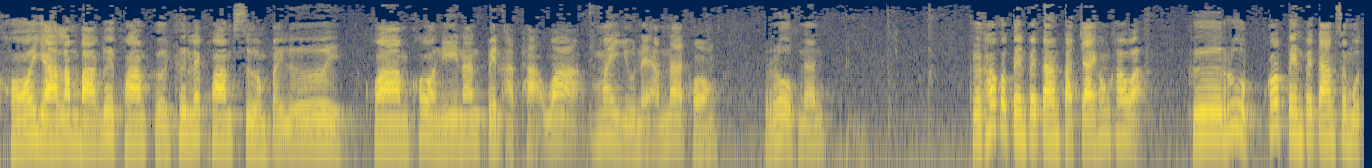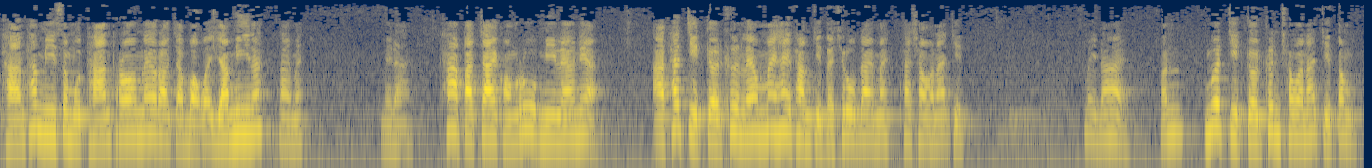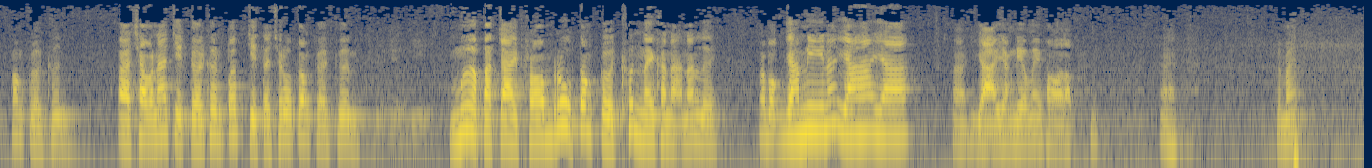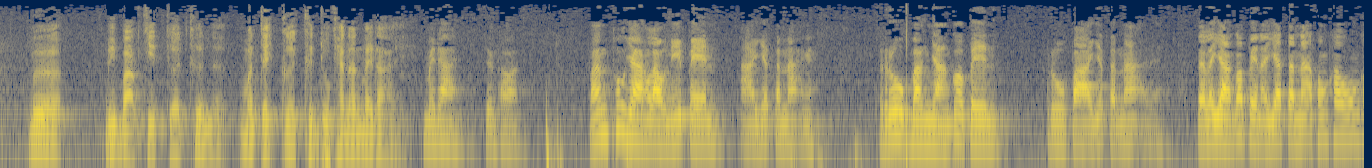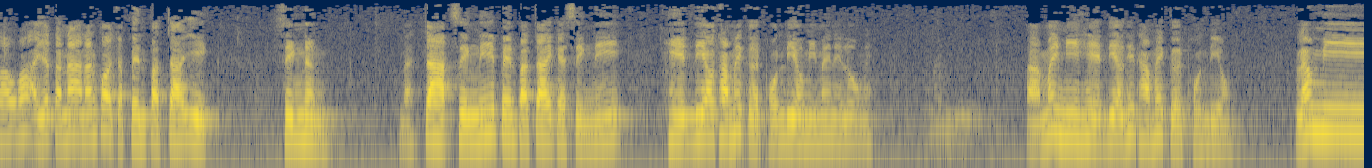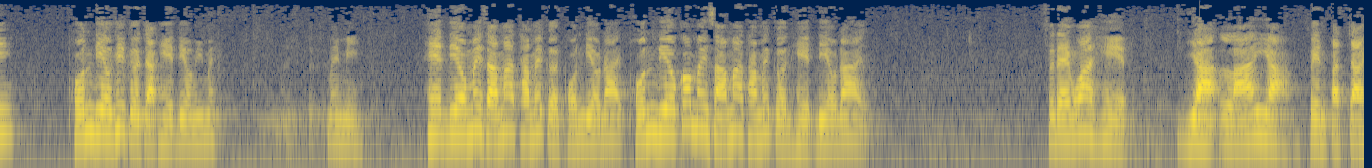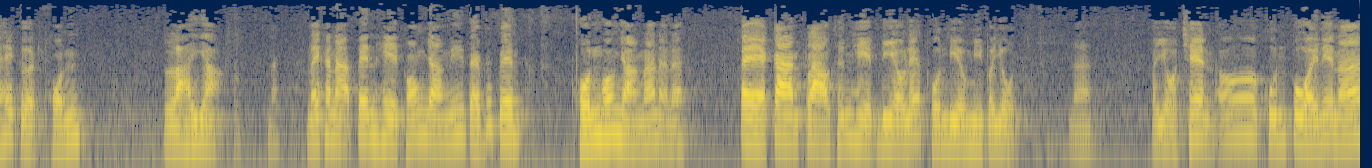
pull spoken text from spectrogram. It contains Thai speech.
ขออย่าลำบากด้วยความเกิดขึ้นและความเสื่อมไปเลย ความข้อนี้นั้นเป็นอัตถะว่าไม่อยู่ในอำนาจของรูปนั้น คือเขาก็เป็นไปตามปัจจัยของเขาอะ่ะ คือรูปก็เป็นไปตามสมุดฐาน ถ้ามีสมุดฐานพร้อมแล้วเราจะบอกว่าอย่ามีนะได้ไหมไม่ได้ ถ้าปัจจัยของรูปมีแล้วเนี่ย อ่าถ้าจิตเกิดขึ้นแล้วไม่ให้ทำจิตแต่ชรูปได้ไหมถ้าชาวนะจิต ไม่ได้ เพราะเมื่อจิตเกิดขึ้นชาวนะจิตต้องต้องเกิดขึ้นอ่าชาวนะจิตเกิดขึ้นปุ๊บจิตแต่ชรูปต้องเกิดขึ้น เมื่อปัจจัยพร้อมรูปต้องเกิดขึ้นในขณะนั้นเลยเราบอกอย่ามีนะอย่าอย่าอย่าอย่างเดียวไม่พอหรอกใช่ไหมเมื่อวิบากจิตเกิดขึ้นเนี่ยมันจะเกิดขึ้นอยู่แค่นั้นไม่ได้ ไม่ได้เจนพรมันทุกอย่างเหล่านี้เป็นอายตนะไง รูปบางอย่างก็เป็นรูปายตนะ แต่ละอย่างก็เป็นอายตนะของเขาของเขาเพราะอายตนะนั้นก็จะเป็นปัจจัยอีกสิ่งหนึ่งนะจากสิ่งนี้เป็นปัจจัยแก่สิ่งนี้ เหตุเดียวทำให้เกิดผลเดียวมีไหมในโลกนี้อ่าไม่มีเหตุเดียวที่ทำให้เกิดผลเดียว แล้วมีผลเดียวที่เกิดจากเหตุเดียวมีไหมไม่มี เหตุเดียวไม่สามารถทำให้เกิดผลเดียวได้ ผลเดียวก็ไม่สามารถทำให้เกิดเหตุเดียวได้ แสดงว่าเหตุ อย่าหลายอย่างเป็นปัจจัยให้เกิดผลหลายอย่างนะในขณะเป็นเหตุของอย่างนี้แต่ไปเป็นผลของอย่างนั้นอะนะแต่การกล่าวถึงเหตุเดียวและผลเดียวมีประโยชน์นะประโยชน์เช่นเออคุณป่วยเนี่ยนะ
